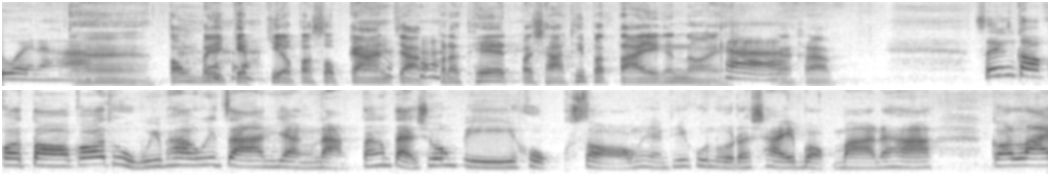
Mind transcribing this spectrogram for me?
ด้วยนะคะอ่าต้องไปเก็บเกี่ยวประสบการณ์จากประเทศประชาธิปไตยกันหน่อยค่ะนะครับ ซึ่งกกตก็ถูกวิพากษ์วิจารณ์อย่างหนักตั้งแต่ช่วงปี 62 อย่างที่คุณอุรชัยบอกมานะคะ ก็ไล่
